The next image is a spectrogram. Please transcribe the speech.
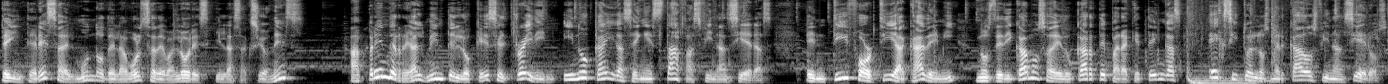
¿Te interesa el mundo de la bolsa de valores y las acciones? Aprende realmente lo que es el trading y no caigas en estafas financieras. En T4T Academy nos dedicamos a educarte para que tengas éxito en los mercados financieros.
